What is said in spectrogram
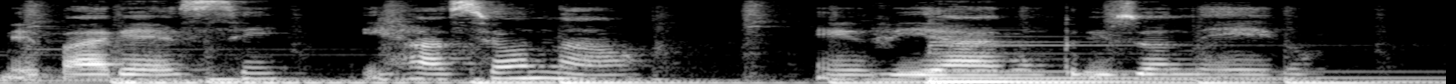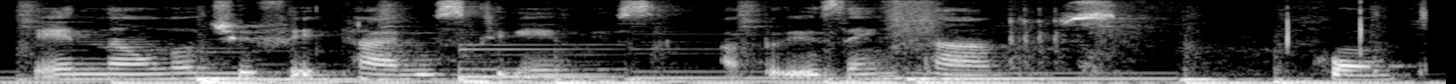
me parece irracional enviar um prisioneiro e não notificar os crimes apresentados contra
